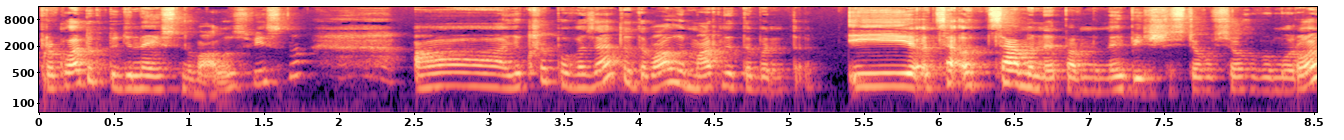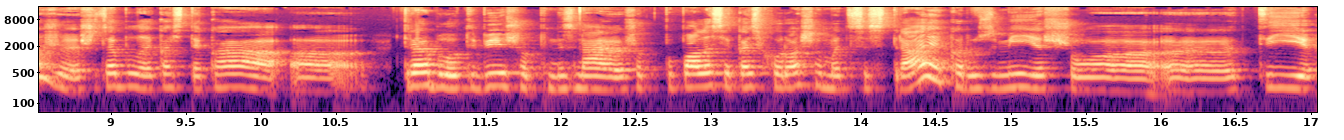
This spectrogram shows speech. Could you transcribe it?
Прокладок тоді не існувало, звісно. А якщо повезе, то давали марлі та бенти. І це це мене, певно, найбільше з цього всього виморожує, що це була якась така. А, Треба було тобі, щоб не знаю, щоб попалася якась хороша медсестра, яка розуміє, що е, ті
